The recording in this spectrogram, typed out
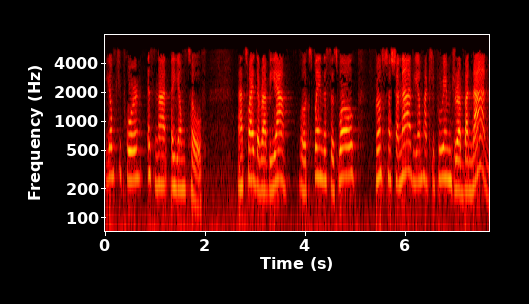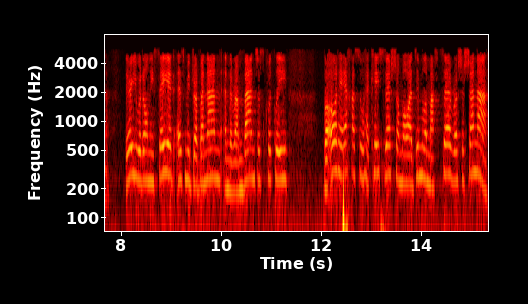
Yom Kippur is not a Yom Tov. That's why the Rabbiyah will explain this as well. Rosh Hashanah, Yom HaKippurim, Drabanan. There you would only say it as Midrabanan, and the Ramban just quickly. Rosh Hashanah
